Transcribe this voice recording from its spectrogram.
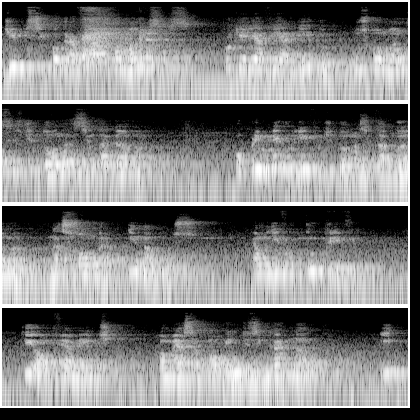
de psicografar romances, porque ele havia lido os romances de Dona Zilda Gama. O primeiro livro de Dona Zilda Gama, Na Sombra e na Luz, é um livro incrível, que obviamente Começa com alguém desencarnando e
